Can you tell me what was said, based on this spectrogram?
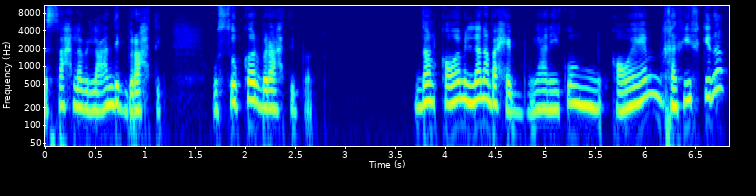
السحلب اللي عندك براحتك والسكر براحتك برضه. ده القوام اللي أنا بحبه يعني يكون قوام خفيف كده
